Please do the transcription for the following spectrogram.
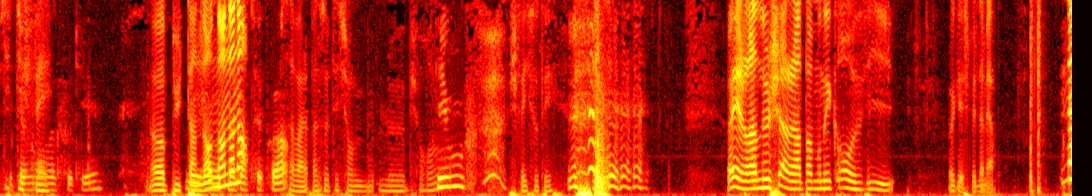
c'est que tu fais. Oh putain, non, non, non, non. Ça va, elle a pas sauté sur le, le bureau. T'es où? J'ai failli sauter. ouais, je regarde le chat, je regarde pas mon écran aussi. Ok, je fais de la merde. Non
